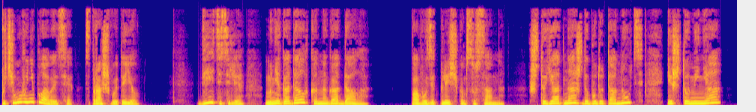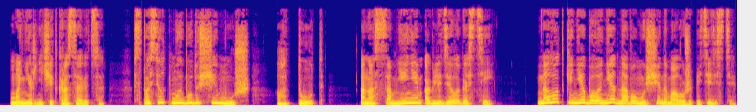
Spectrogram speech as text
«Почему вы не плаваете?» — спрашивают ее. «Видите ли, мне гадалка нагадала», — поводит плечиком Сусанна, «что я однажды буду тонуть, и что меня, — манерничает красавица, — спасет мой будущий муж, а тут...» Она с сомнением оглядела гостей. На лодке не было ни одного мужчины моложе пятидесяти.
